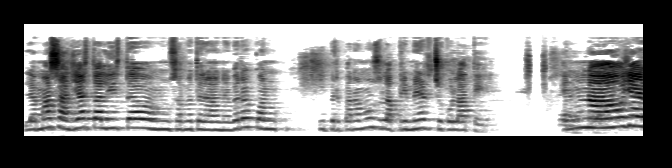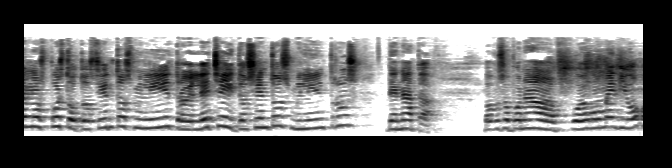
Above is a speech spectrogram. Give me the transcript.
La masa ya está lista, vamos a meter a la nevera y preparamos la primer chocolate. En una olla hemos puesto 200 mililitros de leche y 200 mililitros de nata. Vamos a poner al fuego medio.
